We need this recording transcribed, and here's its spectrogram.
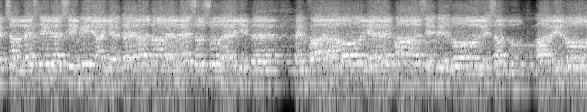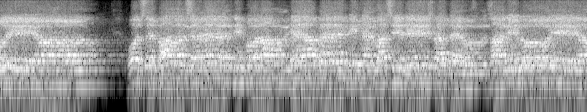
Εξαλέστηλε σημεία και τέλος, Δώσε πάνω σε έθνη πολλά και απέκτηνε βασιλείς κρατέους. Αλληλούια.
